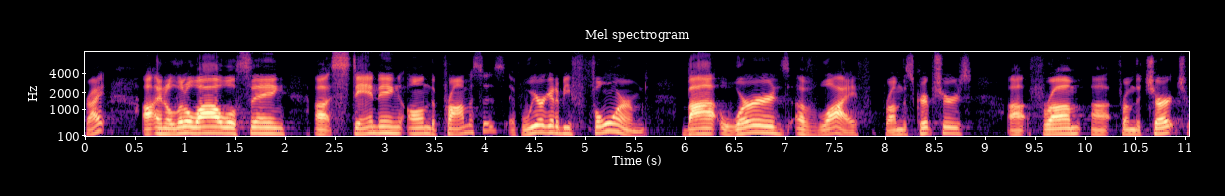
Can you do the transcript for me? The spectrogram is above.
right? Uh, in a little while, we'll sing uh, Standing on the Promises. If we are going to be formed by words of life from the scriptures, uh, from, uh, from the church,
